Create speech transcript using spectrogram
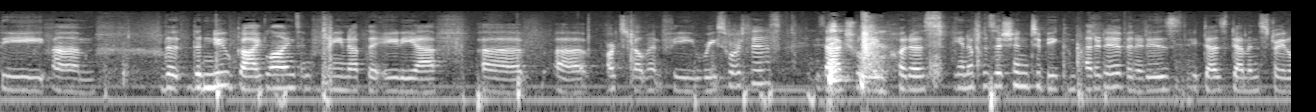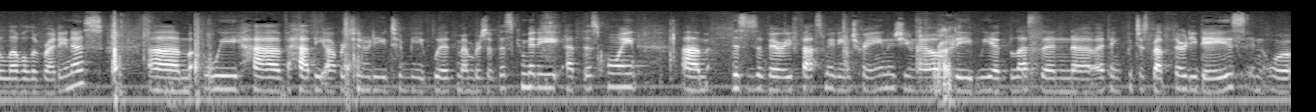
the um, the, the new guidelines in freeing up the ADF uh, uh, arts development fee resources has actually put us in a position to be competitive, and it is it does demonstrate a level of readiness. Um, we have had the opportunity to meet with members of this committee at this point. Um, this is a very fast-moving train, as you know. Right. The, we had less than uh, I think just about 30 days in, or, uh,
